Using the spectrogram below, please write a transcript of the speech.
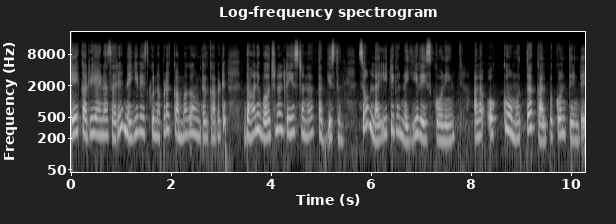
ఏ కర్రీ అయినా సరే నెయ్యి వేసుకున్నప్పుడు కమ్మగా ఉంటుంది కాబట్టి దాని ఒరిజినల్ టేస్ట్ అన్నది తగ్గిస్తుంది. సో లైట్గా నెయ్యి వేసుకొని అలా ఒక్కో ముద్ద కలుపుకొని తింటే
